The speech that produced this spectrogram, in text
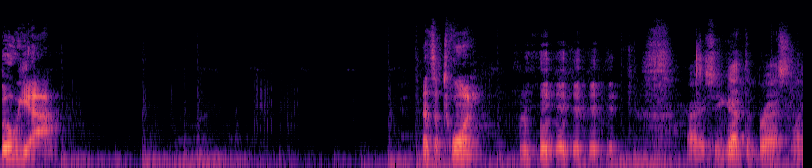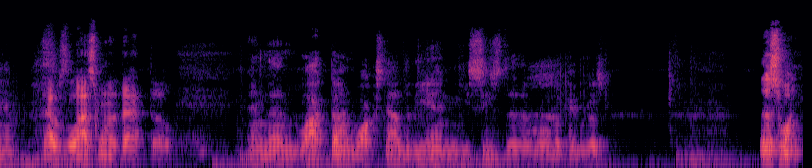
Booyah! That's a 20. All right, so you got the brass lamp, That was the last one of that, though. and then Lockdown walks down to the end. He sees the rolled up paper. Goes, "This one.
